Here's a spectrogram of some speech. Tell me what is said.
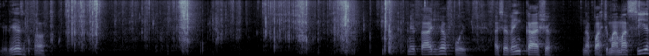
Beleza? Ó. Metade já foi. Aí você vem encaixa na parte mais macia,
